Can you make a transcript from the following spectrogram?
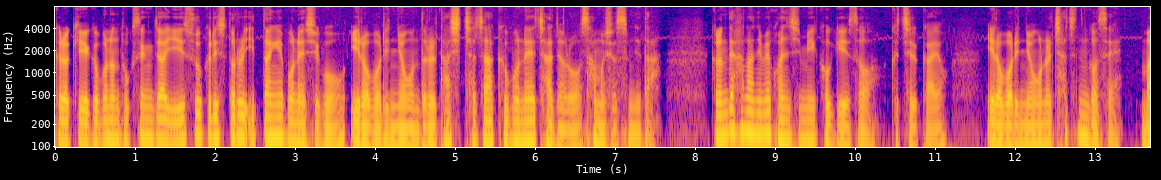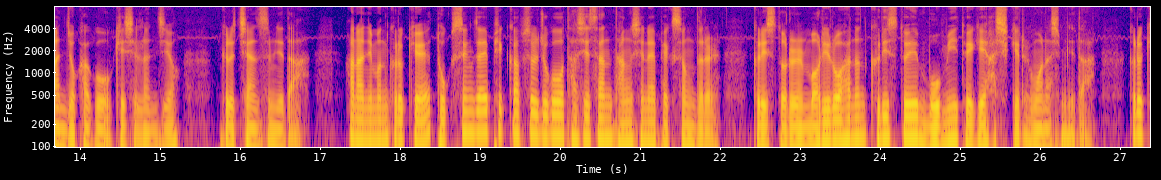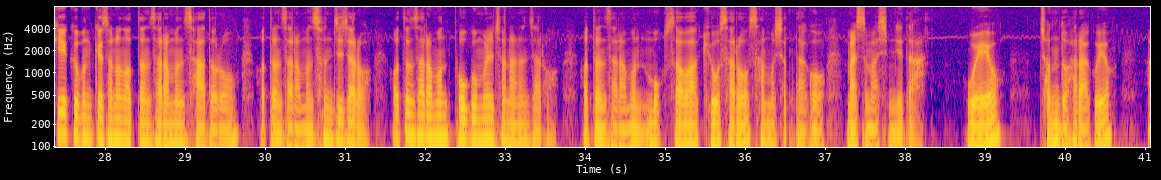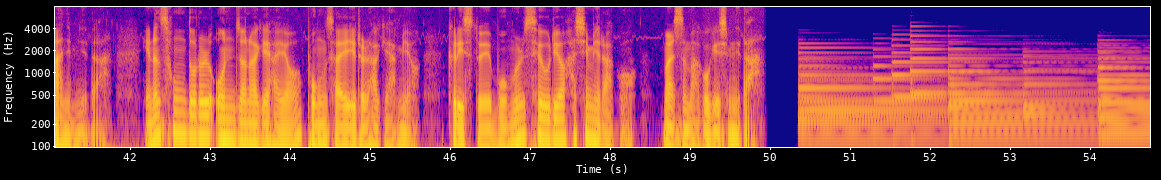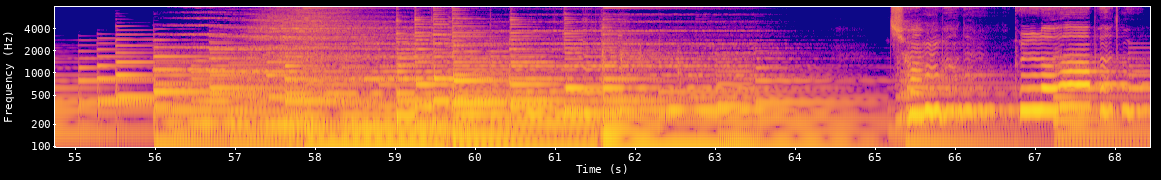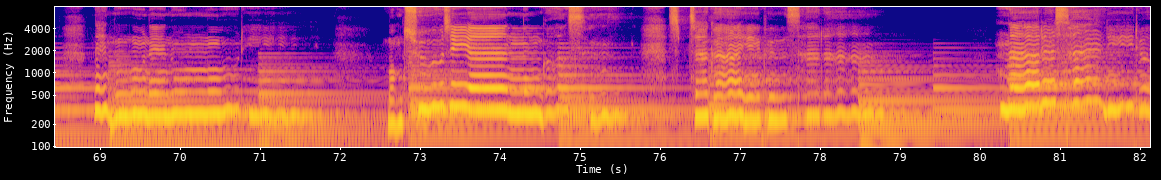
그렇기에 그분은 독생자 예수 그리스도를 이 땅에 보내시고 잃어버린 영혼들을 다시 찾아 그분의 자녀로 삼으셨습니다. 그런데 하나님의 관심이 거기에서 그칠까요? 잃어버린 영혼을 찾은 것에 만족하고 계실런지요? 그렇지 않습니다. 하나님은 그렇게 독생자의 피값을 주고 다시 산 당신의 백성들을 그리스도를 머리로 하는 그리스도의 몸이 되게 하시기를 원하십니다. 그렇기에 그분께서는 어떤 사람은 사도로, 어떤 사람은 선지자로, 어떤 사람은 복음을 전하는 자로, 어떤 사람은 목사와 교사로 삼으셨다고 말씀하십니다. 왜요? 전도하라고요? 아닙니다. 이는 성도를 온전하게 하여 봉사의 일을 하게 하며 그리스도의 몸을 세우려 하심이라고 말씀하고 계십니다. 사랑 나를 살리려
